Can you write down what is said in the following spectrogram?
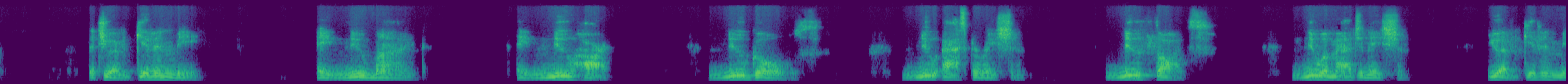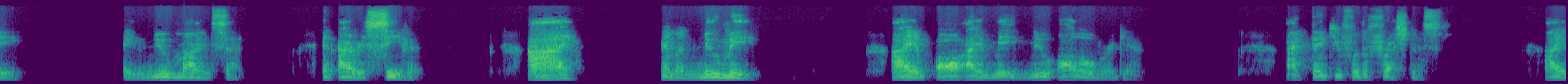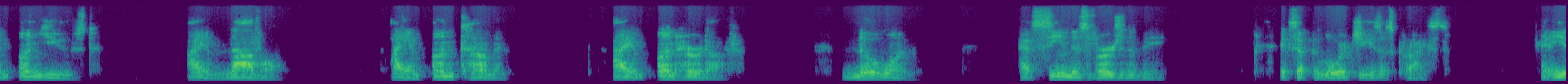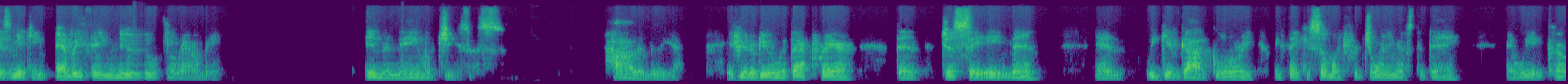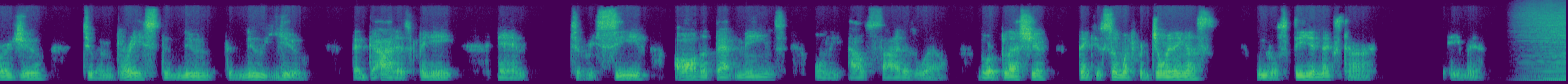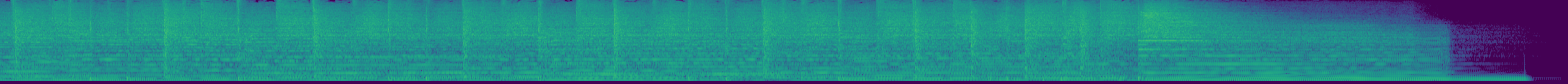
that you have given me a new mind, a new heart, new goals, new aspiration, new thoughts, new imagination. You have given me a new mindset and I receive it. I am a new me. I am all I am made new all over again. I thank you for the freshness. I am unused. I am novel. I am uncommon. I am unheard of. No one has seen this version of me except the Lord Jesus Christ. And he is making everything new around me. In the name of Jesus. Hallelujah. If you're agreeing with that prayer, then just say amen. And we give God glory. We thank you so much for joining us today. And we encourage you to embrace the new, the new you that God has made and to receive all that that means on the outside as well. Lord bless you. Thank you so much for joining us. We will see you next time. Amen.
